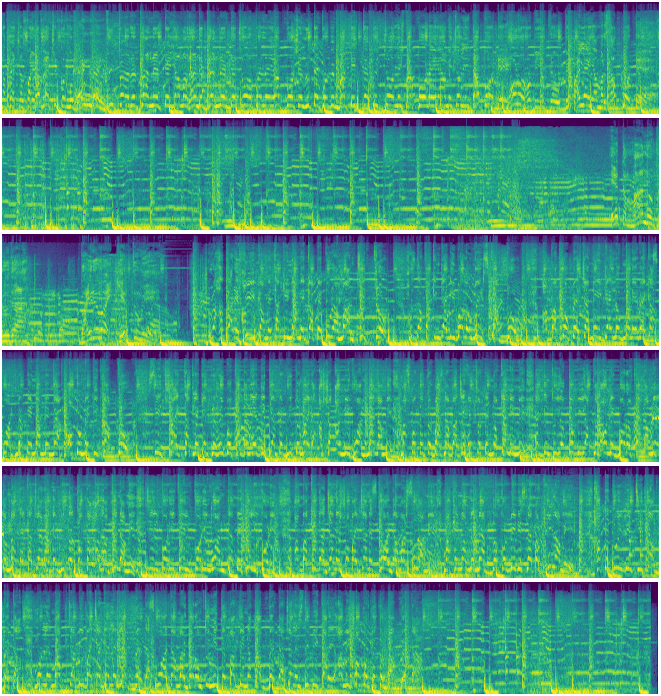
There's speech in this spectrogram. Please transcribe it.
লবিতে না পেচাল পাইরা ম্যাচ করবো ব্যাং ব্যাং ফ্রি ফায়ারের প্ল্যানেটে আমার হ্যান্ডে গ্রেনেডে ছোয়া পাইলে আপ বসে লুটে পড়বি মাটিতে তুই চল্লিশ পাপড়ে আমি চলি দাপটে বড় হবি উপরে উঠবি পাইলে আমার সাপোর্টে এটা মানো ব্রুদা ভাইরে ভাই কে তুমি রাহাতারে ফ্রি কামে থাকি নামে কাপে পুরা মানচিত্র। হুজ দ্য ফাকিং ড্যাডি বলো উইটস কাব্য আব্বা কোপে নেই ডায়লগ মনে রেখা স্কোয়াড ম্যাপে নামলে ম্যাপ অটোমেটিক কাব্য সি স্ট্রাইক থাকলে গেম প্লে হইব খানদানি এদিক ক্যাম্পের ভিতর মাইরা আসা আর্মি ওয়ান ম্যান আমি। মাঝপথে তোর বাজনা বাজে হেডশটে নক এনিমি একদিন তুইও কবি আপনার অনেক বড় ফ্যান আমি। তো না দেখা চেয়ার আগের ভিতর থাকা আলাদিন আমি। চিল করি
